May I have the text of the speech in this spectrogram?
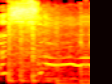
Al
